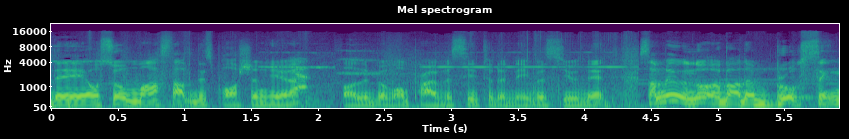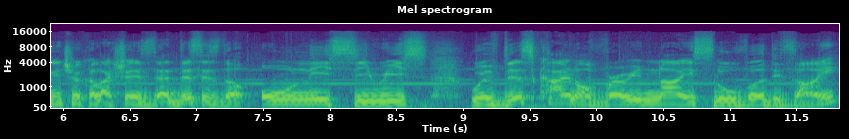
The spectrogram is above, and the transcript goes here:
They also masked up this portion here Yeah. For a little bit more privacy to the neighbors unit. Something to note about the Brooks Signature Collection is that this is the only series with this kind of very nice louver design.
